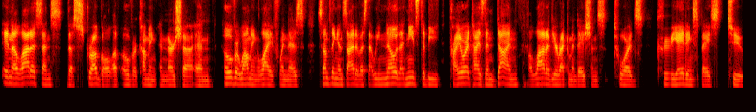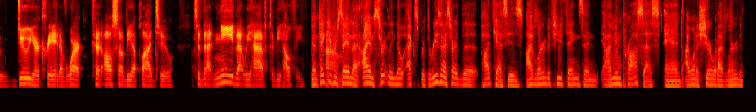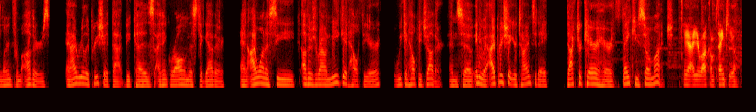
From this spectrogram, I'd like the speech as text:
In a lot of sense, the struggle of overcoming inertia and overwhelming life when there's something inside of us that we know that needs to be prioritized and done a lot of your recommendations towards creating space to do your creative work could also be applied to to that need that we have to be healthy. And thank you for um, saying that. I am certainly no expert. The reason I started the podcast is I've learned a few things and I'm in process and I want to share what I've learned and learn from others. And I really appreciate that because I think we're all in this together. And I want to see others around me get healthier. We can help each other. And so, anyway, I appreciate your time today. Dr. Carraher, thank you so much. Yeah, you're welcome. Thank you.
